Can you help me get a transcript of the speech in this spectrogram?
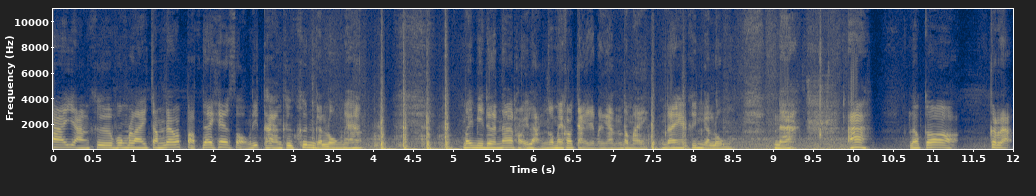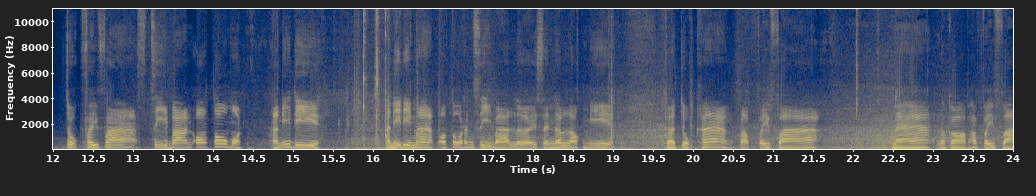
ดายอย่างคือพวงมาลัยจำได้ว่าปรับได้แค่ 2 ทิศทางคือขึ้นกับลงนะฮะ ไม่มีเดินหน้าถอยหลังก็ไม่เข้าใจเหมือนกันทำไม ได้แค่ขึ้นกับลงนะอะแล้วก็กระจกไฟฟ้า 4 บานออโต้หมด อันนี้ดี อันนี้ดีมากออโต้ทั้ง 4 บานเลยเซนเตอร์ล็อกมีกระจกข้างปรับไฟฟ้านะฮะแล้วก็พับไฟฟ้า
